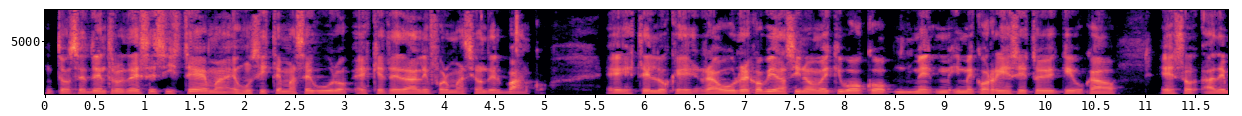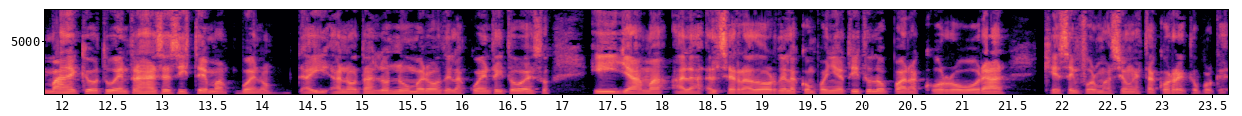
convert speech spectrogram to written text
Entonces, dentro de ese sistema, es un sistema seguro, es que te da la información del banco. Este, lo que Raúl recomienda, si no me equivoco, y me corrige si estoy equivocado, eso, además de que tú entras a ese sistema, bueno, ahí anotas los números de la cuenta y todo eso, y llama al cerrador de la compañía de título para corroborar que esa información está correcta. Porque,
